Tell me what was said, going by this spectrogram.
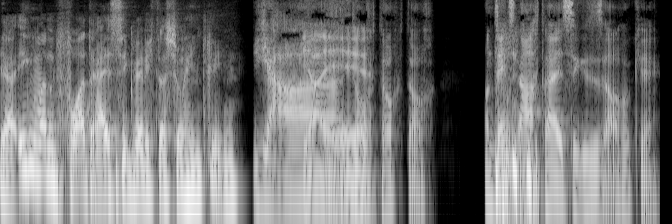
Ja, irgendwann vor 30 werde ich das schon hinkriegen. Ja, Ja, ey. doch, doch, doch. Und wenn es nach 30 ist, ist es auch okay.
